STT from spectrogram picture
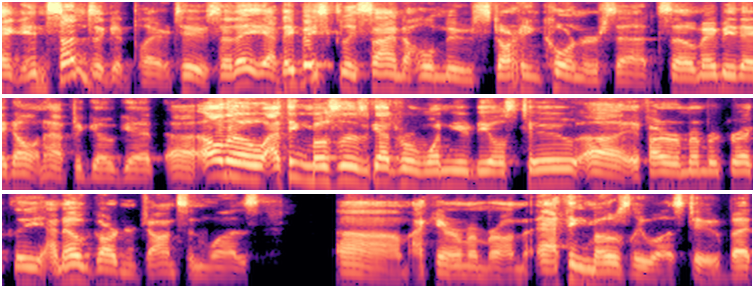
yeah, and Sutton's a good player too. So they yeah they basically signed a whole new starting corner set. So maybe they don't have to go get. Uh, although I think most of those guys were one year deals too, uh, if I remember correctly. I know Gardner Johnson was. Um, I can't remember on the. I think Moseley was too, but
